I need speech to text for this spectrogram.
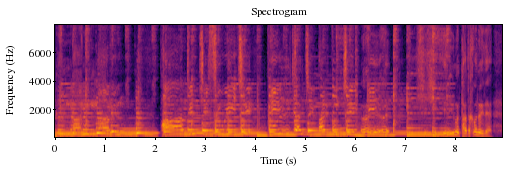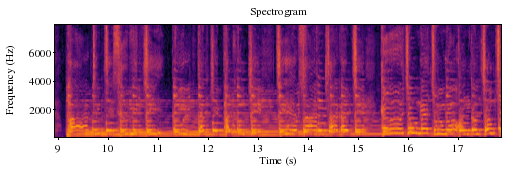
끝나는 말은 파김치 스위치 필잔치 발꿈치. 이건 다 꺼내야 돼. 파김치 스위치 불잔치 발꿈치. 집사는 자갈치. 그 중에 중요한 건 정치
